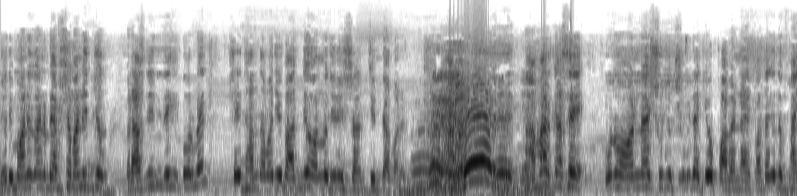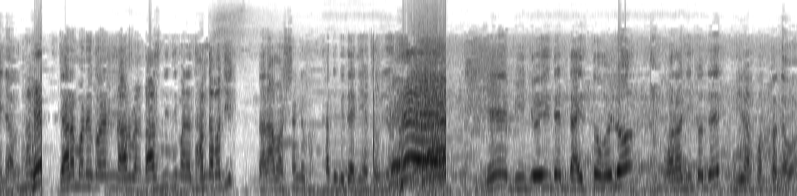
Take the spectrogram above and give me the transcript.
যদি মনে করেন ব্যবসা বাণিজ্য, রাজনীতি থেকে করবেন, সেই ধান্দাবাজি বাদ দিয়ে অন্য জিনিস চিন্তা করেন। আমার কাছে কোনো অন্যায় সুযোগ সুবিধা কেউ পাবেন না কথা কিন্তু ফাইনাল যারা মনে করেন রাজনীতি মানে ধান্দাবাজি, তারা আমার সঙ্গে খাতে বিদায় নিয়ে চলে যাবে। যে বিজয়ীদের দায়িত্ব হলো পরাজিতদের নিরাপত্তা দেওয়া।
